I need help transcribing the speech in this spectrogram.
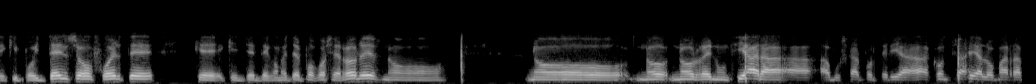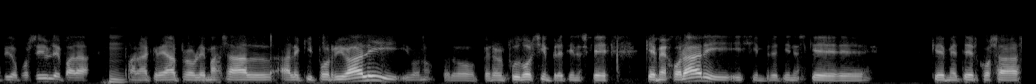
equipo intenso, fuerte, que, que intente cometer pocos errores, no no, no, no renunciar a, a, buscar portería contraria lo más rápido posible para, hmm. para crear problemas al, al equipo rival y, bueno pero pero en fútbol siempre tienes que, que mejorar y siempre tienes que, que meter cosas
